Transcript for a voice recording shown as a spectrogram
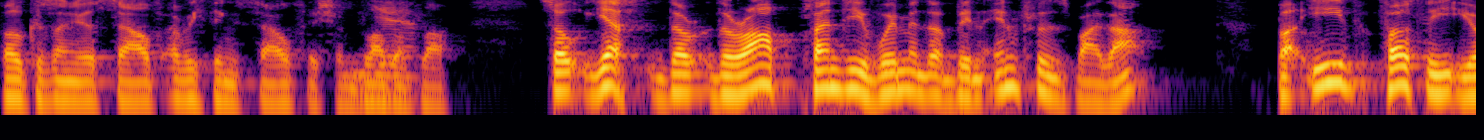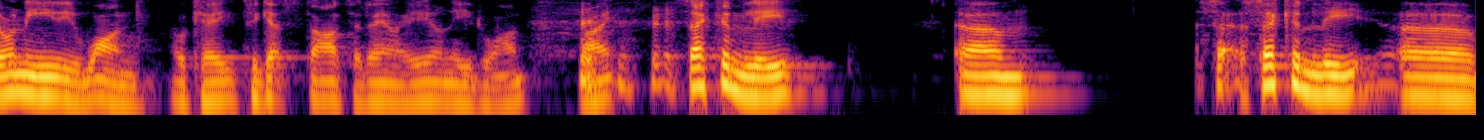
focus on yourself, everything's selfish, and blah yeah. blah blah. So yes, there there are plenty of women that have been influenced by that but Eve, firstly, you only need one, okay, to get started anyway. You only need one, right? secondly, um, se secondly, uh,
